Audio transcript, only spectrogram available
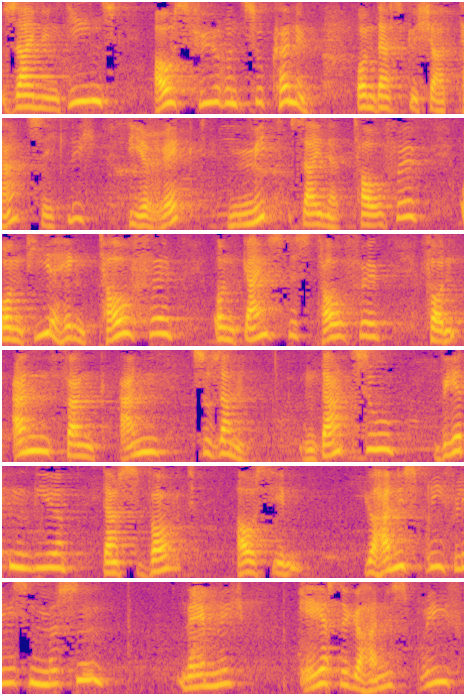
seinen Dienst ausführen zu können. Und das geschah tatsächlich direkt mit seiner Taufe. Und hier hängt Taufe und Geistestaufe von Anfang an zusammen. Und dazu werden wir das Wort aus dem Johannesbrief lesen müssen, nämlich 1. Johannesbrief,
